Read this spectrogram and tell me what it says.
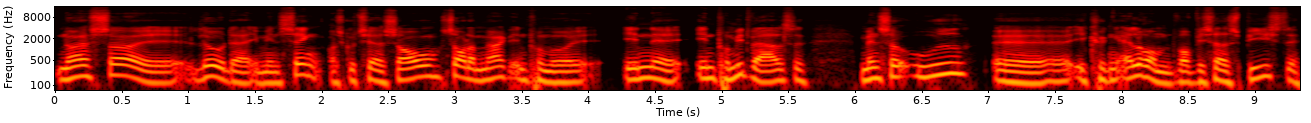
når jeg så øh, lå der i min seng og skulle til at sove, så var der mørkt inde på, inde, inde på mit værelse, men så ude øh, i køkkenalrummet, hvor vi sad og spiste,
